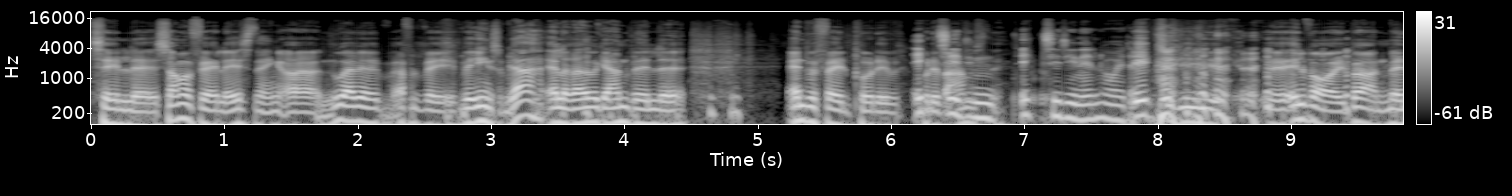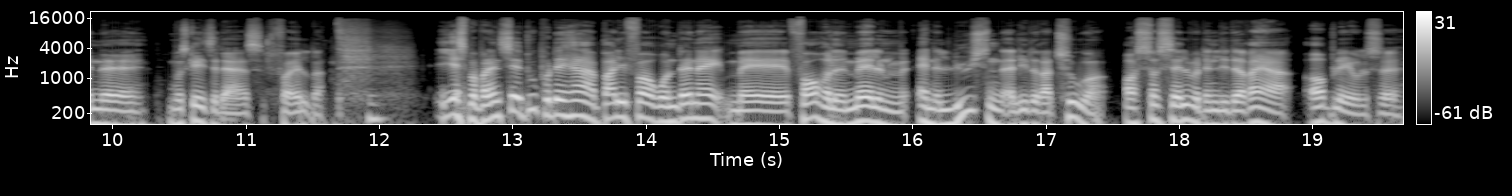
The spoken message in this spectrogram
til øh, sommerferielæsning, og nu er vi i hvert fald ved, ved en, som jeg allerede vil gerne vil øh, anbefale på det, på Ikke det til, varmeste. din, ikke til din 11-årige dag. Ikke til de øh, 11-årige børn, men øh, måske til deres forældre. Jesper, hvordan ser du på det her, bare lige for at runde den af, med forholdet mellem analysen af litteratur og så selve den litterære oplevelse?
